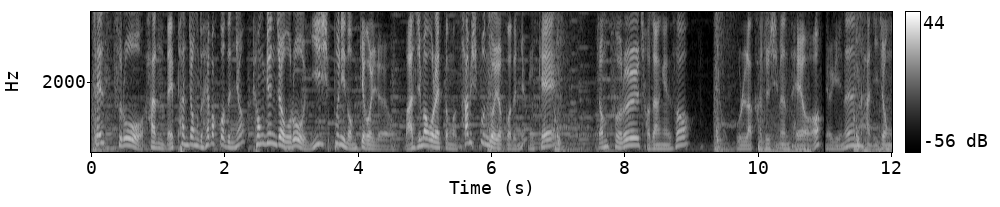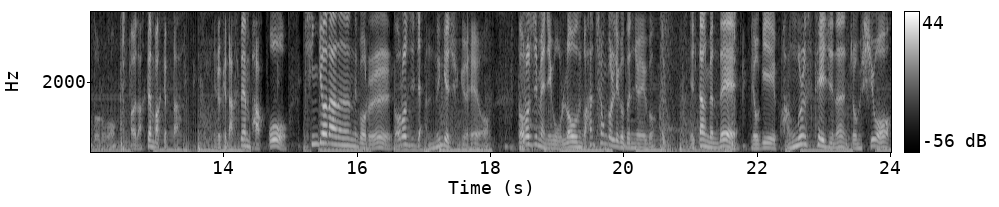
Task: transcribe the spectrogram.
테스트로 한네판 정도 해봤거든요. 평균적으로 20분이 넘게 걸려요. 마지막으로 했던 건 30분 걸렸거든요. 이렇게 점프를 저장해서 올라가 주시면 돼요. 여기는 한 이 정도로. 아, 낙뎀 받겠다. 이렇게 낙뎀 받고 튕겨나는 거를 떨어지지 않는 게 중요해요. 떨어지면 이거 올라오는 거 한참 걸리거든요, 이거. 일단 근데 여기 광물 스테이지는 좀 쉬워.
